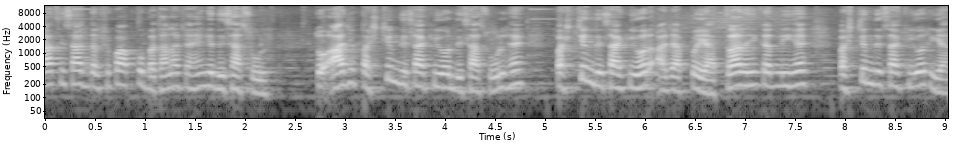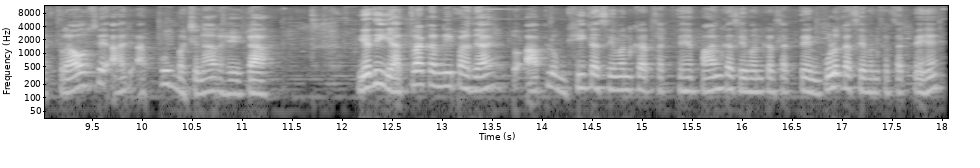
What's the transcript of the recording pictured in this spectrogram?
साथ ही साथ दर्शकों, आपको बताना चाहेंगे दिशाशूल। तो आज पश्चिम दिशा की ओर दिशाशूल है। पश्चिम दिशा की ओर आज आपको यात्रा नहीं करनी है। पश्चिम दिशा की ओर यात्राओं से आज आपको बचना रहेगा। यदि यात्रा करनी पड़ जाए तो आप लोग घी का सेवन कर सकते हैं, पान का सेवन कर सकते हैं, गुड़ का सेवन कर सकते हैं।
